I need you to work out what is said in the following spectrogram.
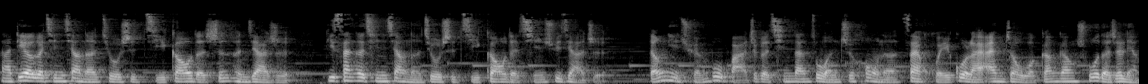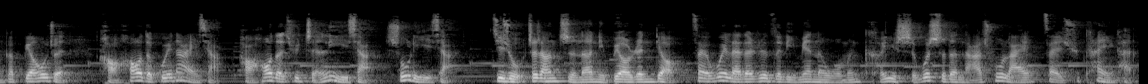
那第二个倾向呢就是极高的生存价值，第三个倾向呢就是极高的情绪价值。等你全部把这个清单做完之后呢，再回过来按照我刚刚说的这两个标准，好好的归纳一下，好好的去整理一下，梳理一下。记住这张纸呢，你不要扔掉，在未来的日子里面呢，我们可以时不时的拿出来再去看一看。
